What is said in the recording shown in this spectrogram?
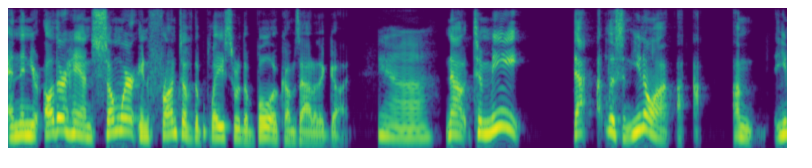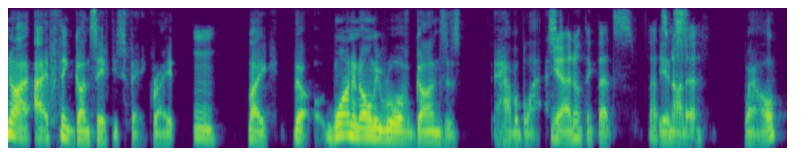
and then your other hand somewhere in front of the place where the bullet comes out of the gun. Yeah, Now, to me, that listen, you know, I, I I'm, you know, I, I think gun safety's fake, right? Mm. Like the one and only rule of guns is have a blast. yeah. I don't think that's that's It's- not a Well,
